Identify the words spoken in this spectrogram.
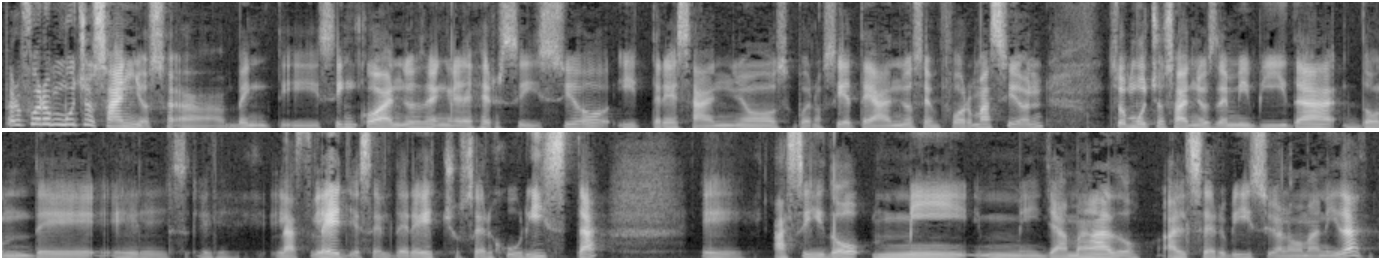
Pero fueron muchos años, 25 ah, años en el ejercicio y 3 años, bueno, 7 años en formación. Son muchos años de mi vida donde las leyes, el derecho, ser jurista, eh, ha sido mi llamado al servicio a la humanidad.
